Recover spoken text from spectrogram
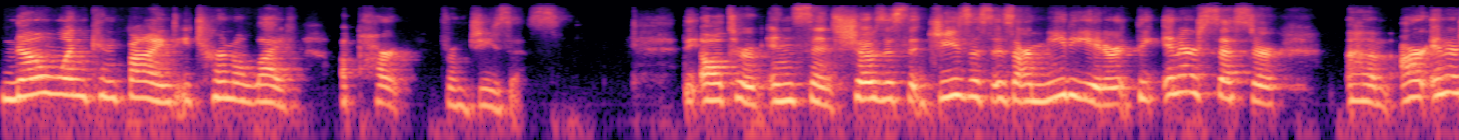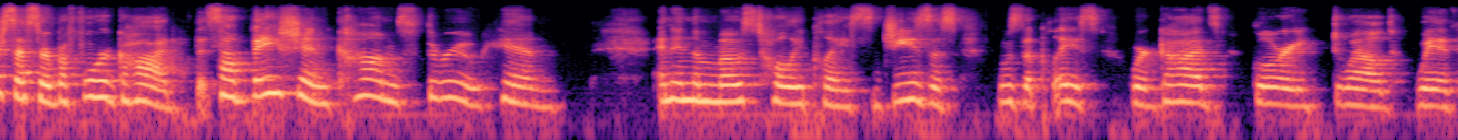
No one can find eternal life apart from Jesus. The altar of incense shows us that Jesus is our mediator, the intercessor, um, our intercessor before God, that salvation comes through him. And in the most holy place, Jesus was the place where God's glory dwelled with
